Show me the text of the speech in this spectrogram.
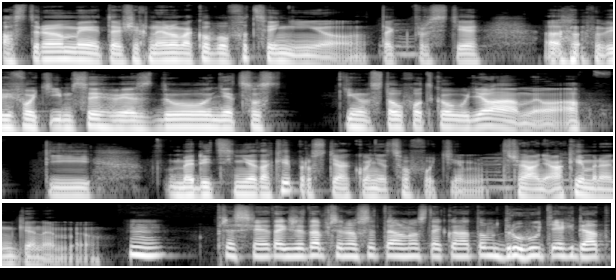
astronomii, to je všechno jenom jako o focení, jo, tak mm. prostě uh, vyfotím si hvězdu, něco s, tím, s tou fotkou udělám, jo, a v medicíně taky prostě jako něco fotím, mm. třeba nějakým rentgenem, jo. Hmm. Přesně, takže ta přenositelnost jako na tom druhu těch dat,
